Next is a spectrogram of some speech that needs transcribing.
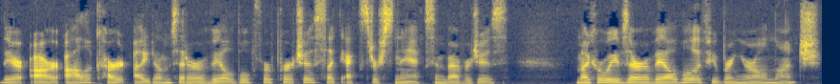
There are a la carte items that are available for purchase, like extra snacks and beverages. Microwaves are available if you bring your own lunch.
